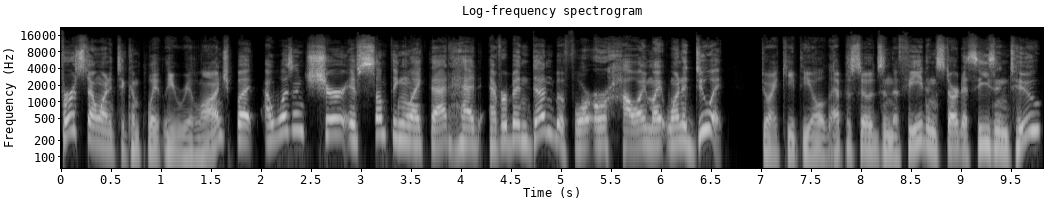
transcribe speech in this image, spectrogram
First, I wanted to completely relaunch, but I wasn't sure if something like that had ever been done before or how I might want to do it. Do I keep the old episodes in the feed and start a season two?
